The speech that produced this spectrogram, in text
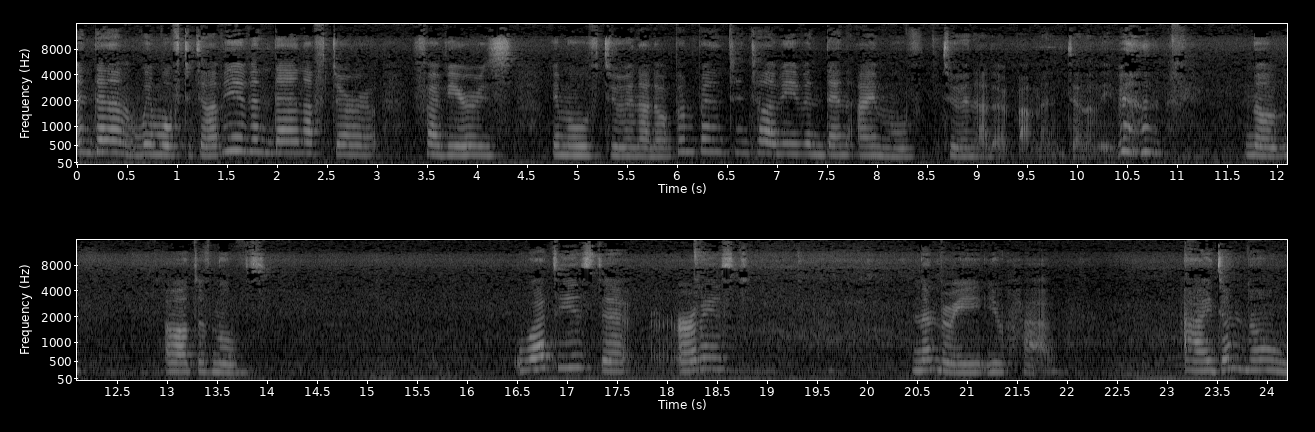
And then we moved to Tel Aviv, and then after five years, we moved to another apartment in Tel Aviv, and then I moved to another apartment in Tel Aviv. no, a lot of moves. What is the earliest memory you have? I don't know.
